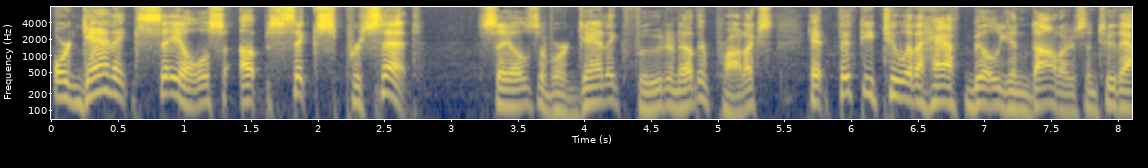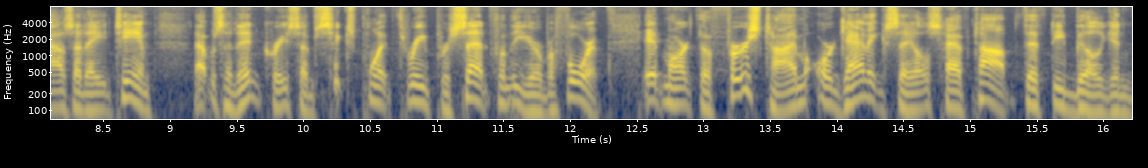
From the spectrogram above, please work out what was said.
Organic sales up 6%. Sales of organic food and other products hit $52.5 billion in 2018. That was an increase of 6.3% from the year before. It marked the first time organic sales have topped $50 billion.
